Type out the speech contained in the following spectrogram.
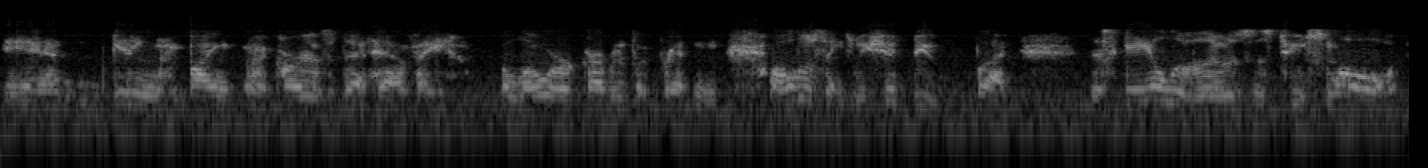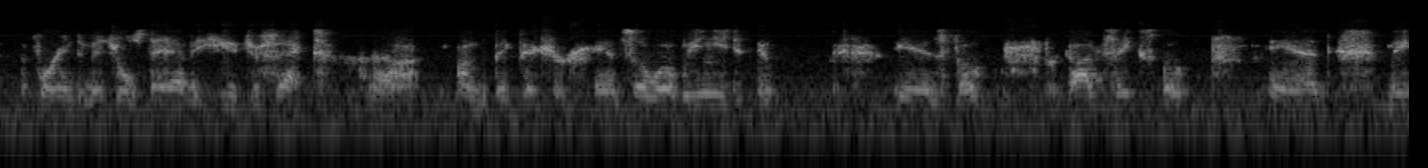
And getting buying uh, cars that have a, a lower carbon footprint and all those things we should do. But the scale of those is too small for individuals to have a huge effect uh, on the big picture. And so what we need to do is vote. For God's sakes, vote. And make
